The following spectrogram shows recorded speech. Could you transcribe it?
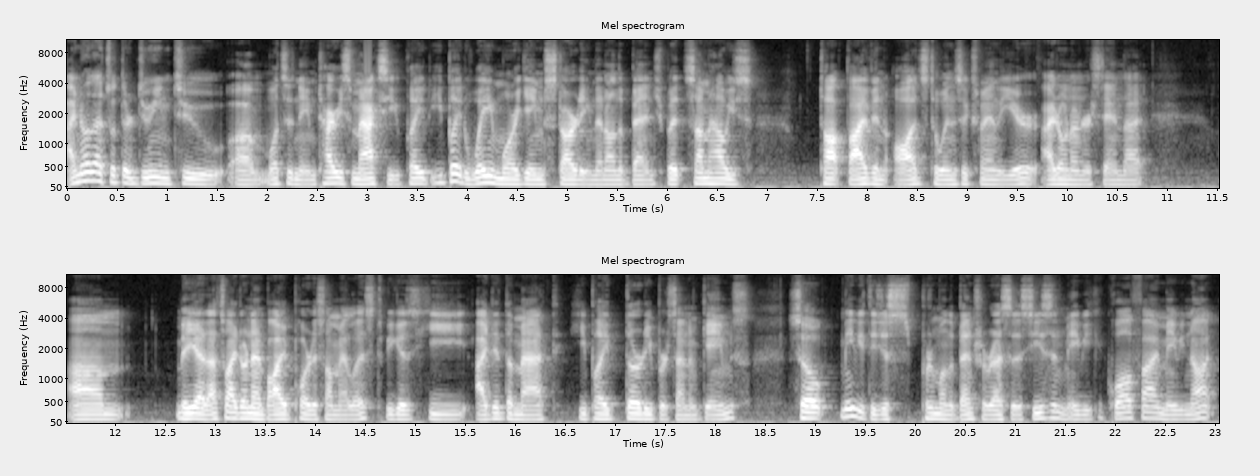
I know that's what they're doing to um, what's his name, Tyrese Maxey. He played he played way more games starting than on the bench, but somehow he's top five in odds to win six man of the year. I don't understand that. Um, but yeah, that's why I don't have Bobby Portis on my list because he I did the math. He played thirty percent of games, so maybe if they just put him on the bench for the rest of the season, maybe he could qualify, maybe not.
